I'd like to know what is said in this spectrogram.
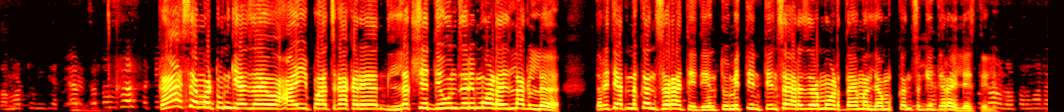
समटून घेतलेला यांचं तसंच असतं की काय समटून घ्यायचंय हो? हाई पाच काकऱ्या लक्ष देऊन जरी मोडायला लागलं तरी त्यातनं कंच राहते ते. आणि तुम्ही तीन तीन सारा जर मोडताय म्हणल्यावर मग कंच किती राहिले असतील? तर मला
